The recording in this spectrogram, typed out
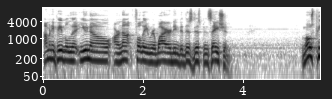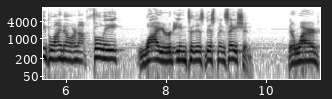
How many people that you know are not fully rewired into this dispensation? Most people I know are not fully wired into this dispensation. They're wired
